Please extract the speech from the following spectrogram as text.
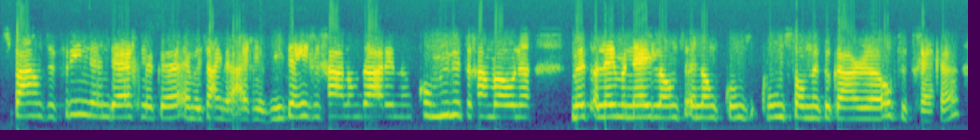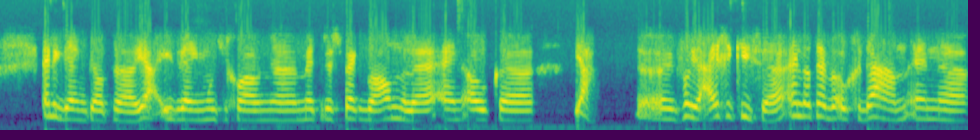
Spaanse vrienden en dergelijke. En we zijn er eigenlijk niet heen gegaan om daar in een commune te gaan wonen met alleen maar Nederlands en dan con constant met elkaar uh, op te trekken. En ik denk dat uh, ja, iedereen moet je gewoon uh, met respect behandelen en ook ja, voor je eigen kiezen. En dat hebben we ook gedaan. En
